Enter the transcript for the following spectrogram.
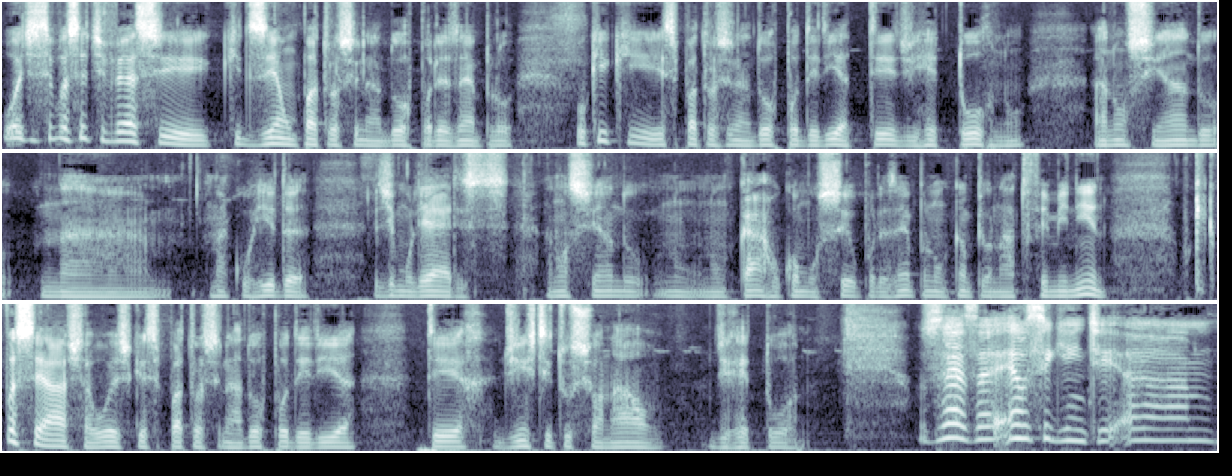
hoje se você tivesse que dizer a um patrocinador, por exemplo, o que, que esse patrocinador poderia ter de retorno anunciando na, na corrida de mulheres, anunciando num, num, carro como o seu, por exemplo, num campeonato feminino, o que, que você acha hoje que esse patrocinador poderia ter de institucional de retorno? César, é o seguinte, uh,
